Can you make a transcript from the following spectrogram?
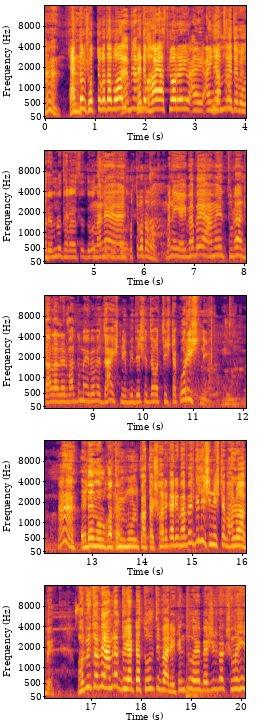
হ্যাঁ। একদম সত্য কথা বল নাইতো ভাই আজকে ওর আইনি আশ্রয় দেবো, মানে সত্য কথা বল। মানে এইভাবে আমি তোরা দালালের মাধ্যমে এইভাবে যাইসনি বিদেশে যাওয়ার চেষ্টা করিসনি। হ্যাঁ? এইটাই মূল কথা। মূল কথা। সরকারি ভাবে গেলে জিনিসটা ভালো হবে। হবে তবে আমরা দুই একটা তুলতে পারি কিন্তু বেশিরভাগ সময়ই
